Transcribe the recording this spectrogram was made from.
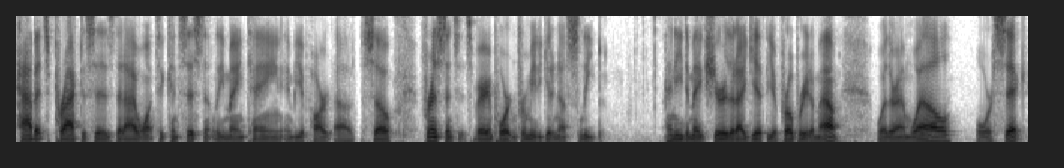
habits, practices that I want to consistently maintain and be a part of. So, for instance, it's very important for me to get enough sleep. I need to make sure that I get the appropriate amount, whether I'm well or sick,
